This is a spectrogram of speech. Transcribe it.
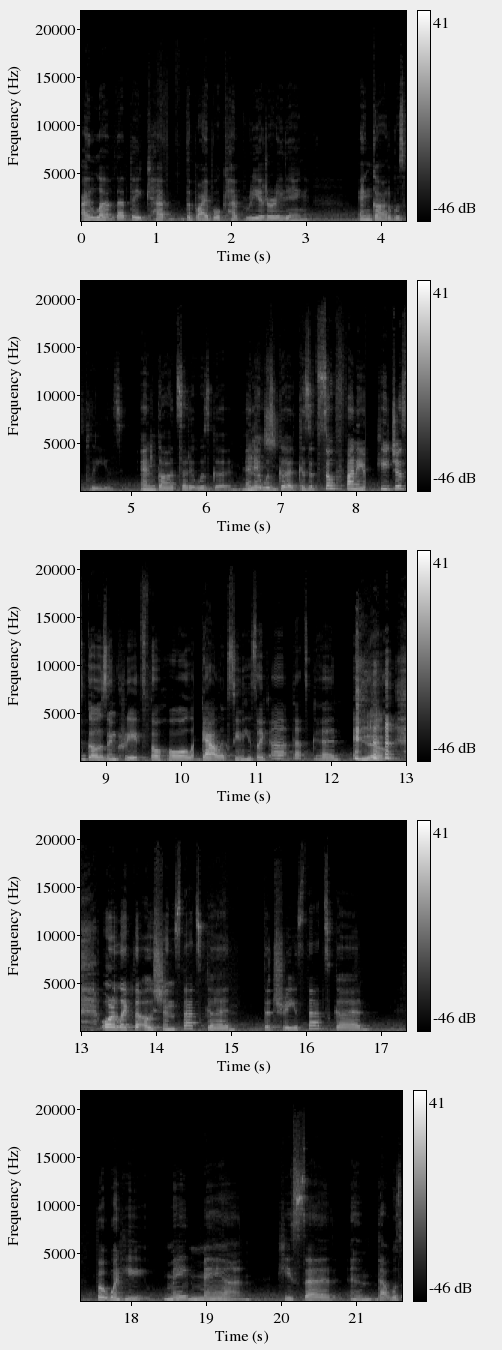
I love that they kept, the Bible kept reiterating, and God was pleased. And God said it was good. And it was good. Because it's so funny. He just goes and creates the whole galaxy, and he's like, ah, that's good. Yeah. or like the oceans, that's good. The trees, that's good. But when he made man, he said, and that was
